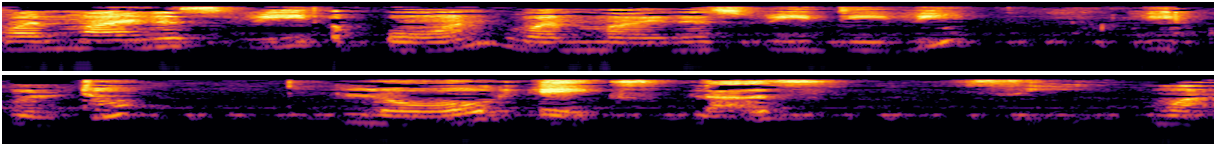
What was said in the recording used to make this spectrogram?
1 minus v upon 1 minus v dv equal to log x plus c1.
